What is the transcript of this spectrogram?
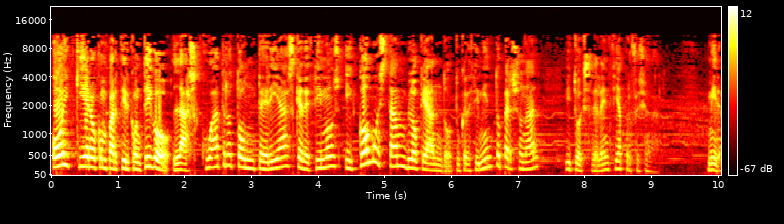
Hoy quiero compartir contigo las cuatro tonterías que decimos y cómo están bloqueando tu crecimiento personal y tu excelencia profesional. Mira,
